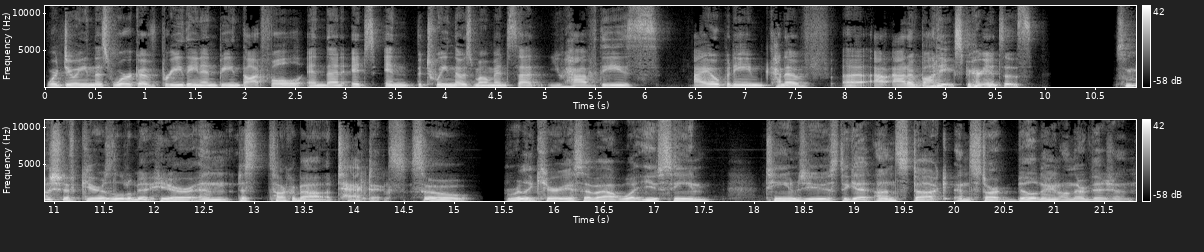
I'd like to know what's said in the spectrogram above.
We're doing this work of breathing and being thoughtful. And then it's in between those moments that you have these eye opening kind of uh, out of body experiences. So I'm going to shift gears a little bit here and just talk about tactics. So, really curious about what you've seen teams use to get unstuck and start building on their vision.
